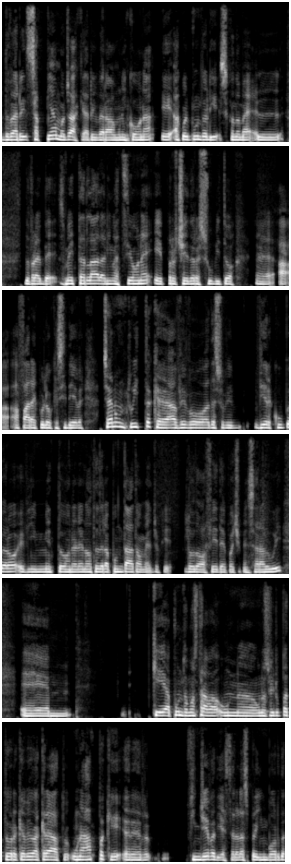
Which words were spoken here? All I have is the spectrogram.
dove arri- sappiamo già che arriverà un'icona, e a quel punto lì, secondo me, il, dovrebbe smetterla l'animazione e procedere subito eh, a, a, fare quello che si deve. C'era un tweet che avevo, adesso vi, vi, recupero e vi metto nelle note della puntata, o meglio che lo do a Fede e poi ci penserà lui. Ehm, che appunto mostrava un, uno sviluppatore che aveva creato un'app che er, fingeva di essere la Springboard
